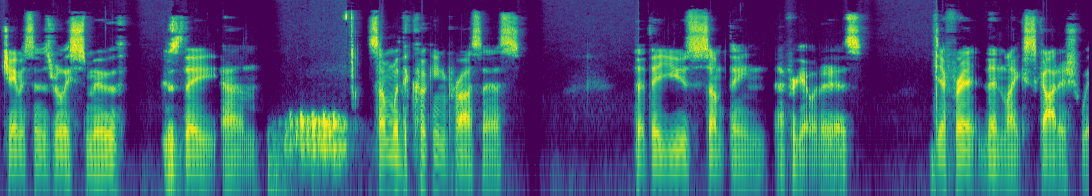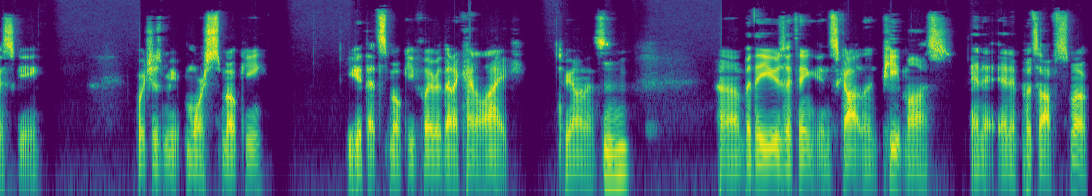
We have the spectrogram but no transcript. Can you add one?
Jameson is really smooth because they um, some with the cooking process that they use something I forget what it is different than like Scottish whiskey, which is more smoky. You get that smoky flavor that I kind of like, to be honest. Mhm. Uh, but they use, I think, in Scotland, peat moss, and it, and it puts off smoke.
